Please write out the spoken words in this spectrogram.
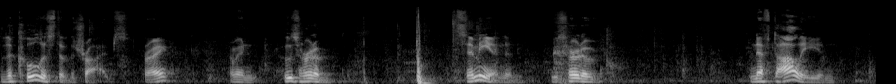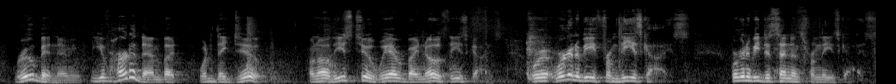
the coolest of the tribes, right? I mean, who's heard of Simeon and who's heard of Naphtali and Reuben? I mean, you've heard of them, but what did they do? Oh no, these two, we everybody knows these guys. We're, we're going to be from these guys. We're going to be descendants from these guys.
